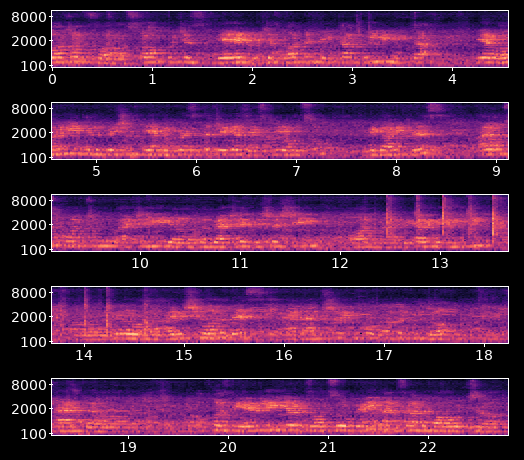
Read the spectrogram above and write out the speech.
lot of uh, stock which is there, which has not been picked up, will be picked up. We are already in deliberations, we have requested the traders yesterday also regarding this. I also want to actually uh, congratulate Vishwashri on uh, becoming ED. Uh, you know, uh, I wish you all the best and I'm sure you do a wonderful job. And uh, of course, the MLA here is also very concerned about uh,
